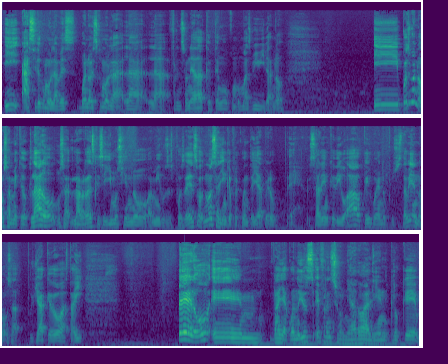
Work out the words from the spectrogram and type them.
Y ha sido como la vez, bueno, es como la, la, la frenzoneada que tengo como más vivida, ¿no? Y pues bueno, o sea, me quedó claro, o sea, la verdad es que seguimos siendo amigos después de eso. No es alguien que frecuente ya, pero eh, es alguien que digo, ah, ok, bueno, pues está bien, ¿no? O sea, pues ya quedó hasta ahí. Pero, eh, vaya, cuando yo he frenzoneado a alguien, creo que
